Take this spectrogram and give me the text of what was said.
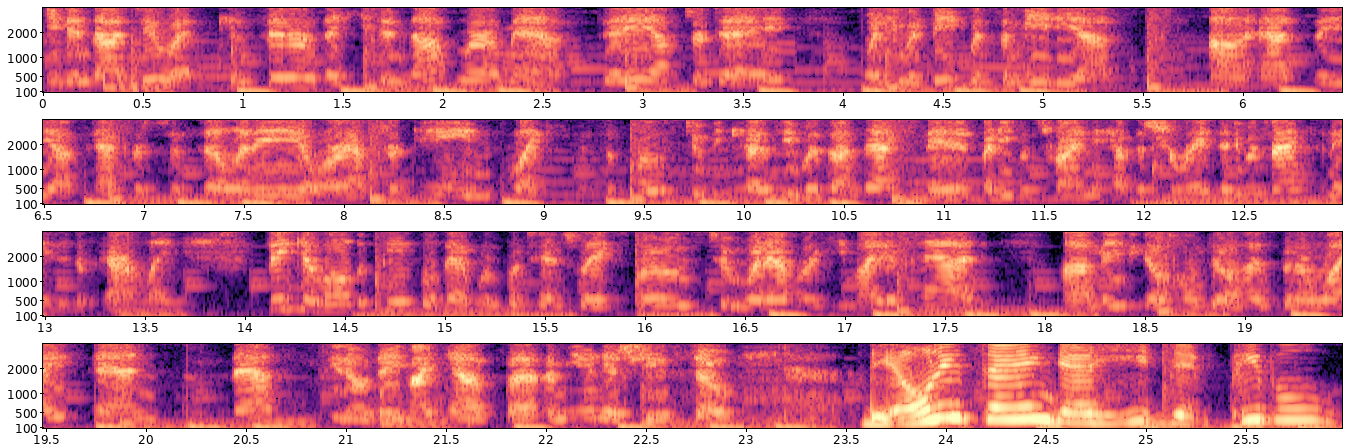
He did not do it. Consider that he did not wear a mask day after day when he would meet with the media uh, at the uh, Packers facility or after games like he was supposed to because he was unvaccinated, but he was trying to have the charade that he was vaccinated, apparently. Think of all the people that were potentially exposed to whatever he might have had. Uh, maybe go home to a husband or wife, and that's, you know, they might have uh, immune issues. So, the only thing that he that people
